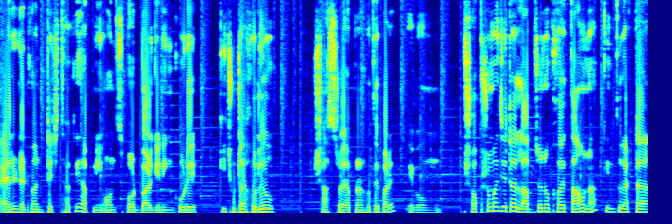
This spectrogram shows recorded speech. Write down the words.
অ্যাডেড অ্যাডভান্টেজ থাকে, আপনি অন স্পট বার্গেনিং করে কিছুটা হলেও সাশ্রয় আপনার হতে পারে এবং সবসময় যেটা লাভজনক হয় তাও না, কিন্তু একটা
